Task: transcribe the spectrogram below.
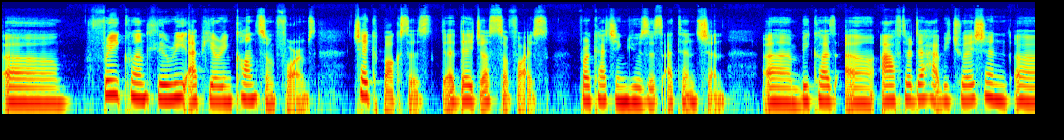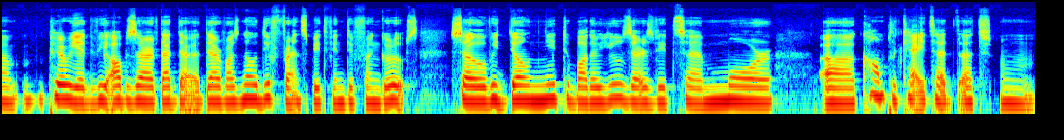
uh, frequently reappearing consent forms, checkboxes, they just suffice for catching users' attention. Um, because uh, after the habituation um, period, we observed that there, there was no difference between different groups. So we don't need to bother users with uh, more uh, complicated uh, um,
